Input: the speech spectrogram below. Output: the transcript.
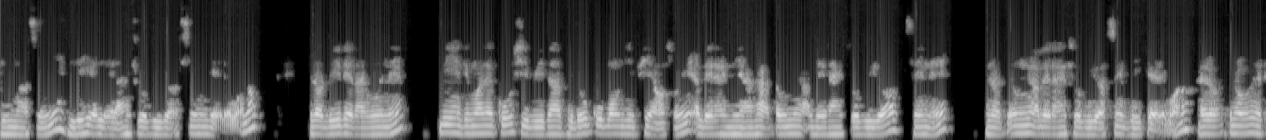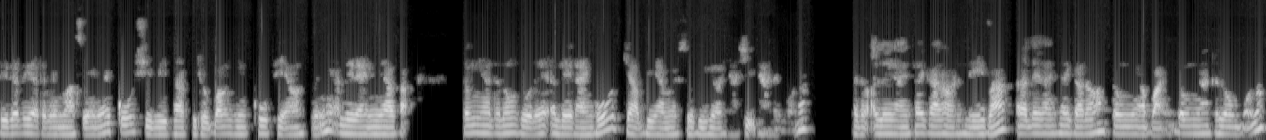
ဒီမှာဆိုရင်4အလဲတိုင်းဆိုပြီးတော့ဆင်းခဲ့တယ်ပေါ့နော်အဲ့တော့4တဲ့တိုင်းဝင်တယ်ပြီးရင်ဒီမှာလည်း6ရှိပြီးသားဖြစ်လို့6ပေါင်းခြင်းဖြစ်အောင်ဆိုရင်အလဲတိုင်းညာက3ညအလဲတိုင်းဆိုပြီးတော့ဆင်းတယ်အဲ့တော့3ညအလဲတိုင်းဆိုပြီးတော့ဆင်းပေးခဲ့တယ်ပေါ့နော်အဲ့တော့ကျွန်တော်တို့ရဲ့ဒီတတိယတစ်ပင်မှာဆိုရင်လည်း6ရှိပြီးသားဖြစ်လို့ပေါင်းခြင်း9ဖြစ်အောင်ဆိုရင်အလဲတိုင်းညာကသုံးညာတစ်လုံးဆိုတဲ့အလဲတိုင်းကိုကြာပြရမယ်ဆိုပြီးတော့ရရှိထားတယ်ပေါ့နော်အဲ့တော့အလဲတိုင်း site ကတော့၄ပါအလဲတိုင်း site ကတော့၃ညာပိုင်း၃ညာတစ်လုံးပေါ့နော်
